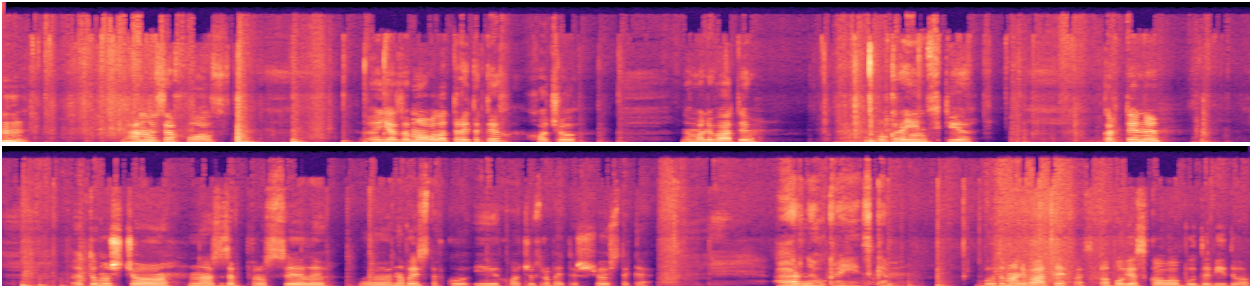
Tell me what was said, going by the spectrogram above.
Гануся холст. Я замовила три таких. Хочу намалювати українські картини, е, тому що нас запросили е, на виставку і хочу зробити щось таке гарне українське. Буду малювати, обов'язково буде відео.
